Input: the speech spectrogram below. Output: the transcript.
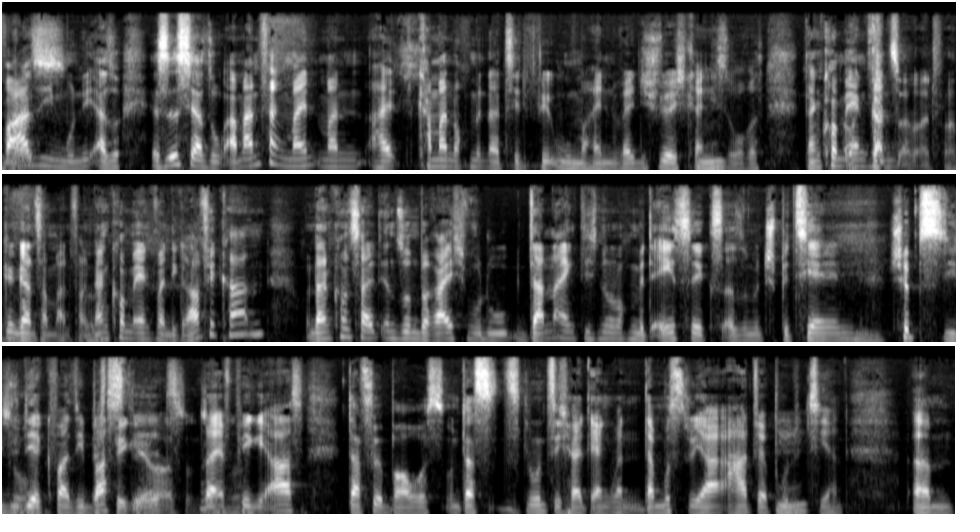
quasi, Moni also es ist ja so, am Anfang meint man halt, kann man noch mit einer CPU meinen, weil die Schwierigkeit mhm. nicht so hoch ist. Dann kommen Aber irgendwann, ganz am Anfang. Ganz am Anfang. Ja. Dann kommen irgendwann die Grafikkarten und dann kommst du halt in so einen Bereich, wo du dann eigentlich nur noch mit ASICs, also mit speziellen mhm. Chips, die so, du dir quasi bastelst, FPGAs oder so, ne? FPGAs dafür baust und das, das, lohnt sich halt irgendwann, da musst du ja Hardware mhm. produzieren. Ähm,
